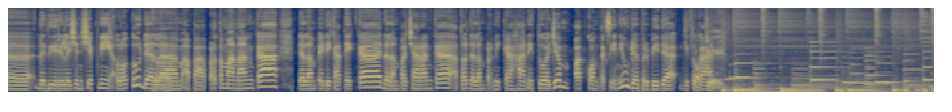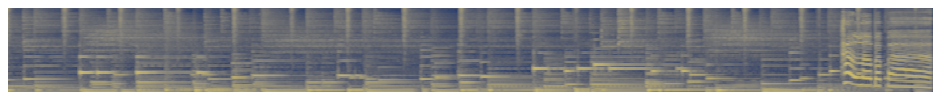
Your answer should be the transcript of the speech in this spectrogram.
uh, dari relationship nih, lo tuh dalam uh. apa pertemanan kah, dalam PDKT kah, dalam pacaran kah, atau dalam pernikahan itu aja empat konteks ini udah berbeda gitu okay. kan. Bapak.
